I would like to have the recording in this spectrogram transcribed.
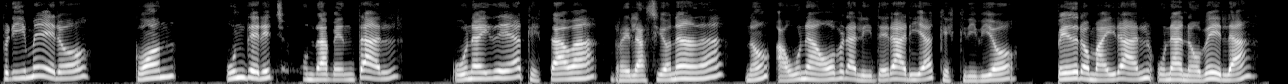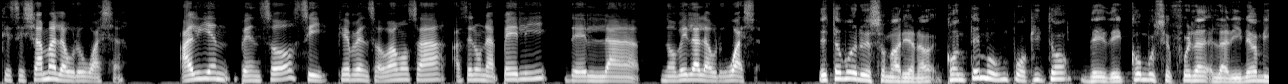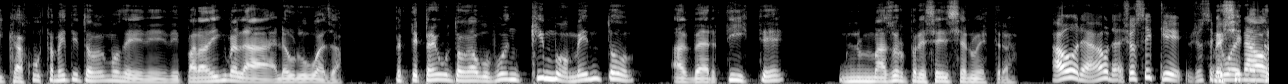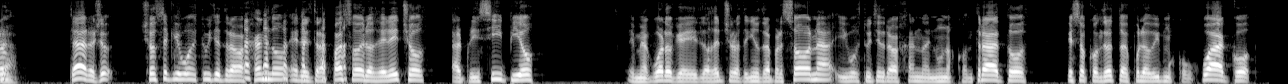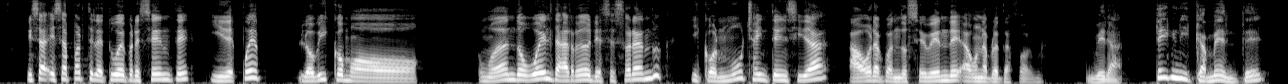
primero con un derecho fundamental, una idea que estaba relacionada ¿no? a una obra literaria que escribió Pedro Mairal una novela que se llama La Uruguaya. ¿Alguien pensó? Sí, ¿qué pensó? Vamos a hacer una peli de la novela La Uruguaya. Está bueno eso, Mariana. Contemos un poquito de, cómo se fue la, dinámica, justamente y tomemos de, paradigma la, uruguaya. Te pregunto, Gabo, en qué momento advertiste mayor presencia nuestra? Ahora, ahora. Yo sé que. Yo sé que ahora. Claro, yo, yo sé que vos estuviste trabajando en el traspaso de los derechos al principio. Eh, me acuerdo que los derechos los tenía otra persona y vos estuviste trabajando en unos contratos. Esos contratos después los vimos con Juaco. Esa, esa parte la tuve presente y después lo vi como, como dando vueltas alrededor y asesorando y con mucha intensidad ahora cuando se vende a una plataforma. Mira, técnicamente.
